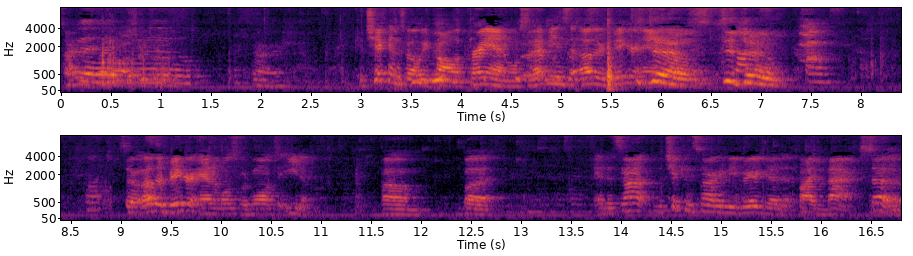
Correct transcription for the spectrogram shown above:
Sorry. The chicken is what we call a prey animal. So that means the other bigger animals. So other bigger animals would want to eat them. Um, but and it's not the chicken's not going to be very good at fighting back. So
